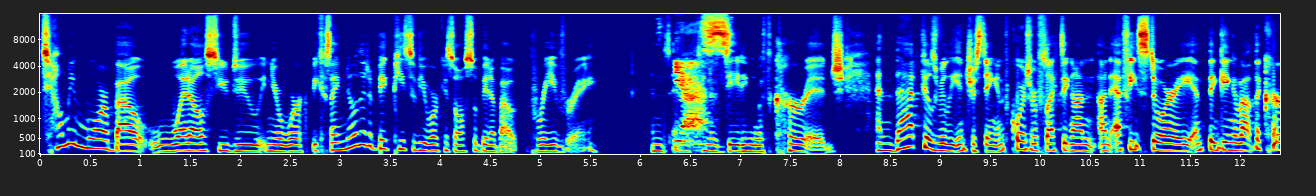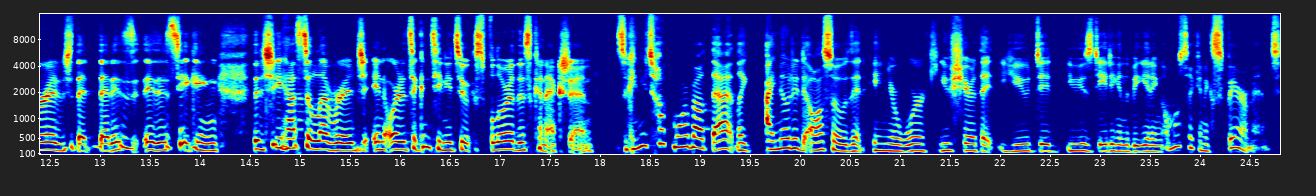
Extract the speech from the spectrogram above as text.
Tell me more about what else you do in your work because I know that a big piece of your work has also been about bravery and, and kind of dating with courage. And that feels really interesting. And of course, reflecting on on Effy's story and thinking about the courage that that is it is taking that she has to leverage in order to continue to explore this connection. So can you talk more about that? Like I noted also that in your work you shared that you did you used dating in the beginning almost like an experiment.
